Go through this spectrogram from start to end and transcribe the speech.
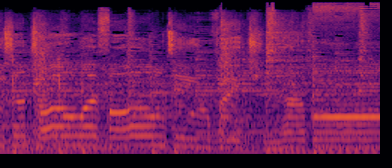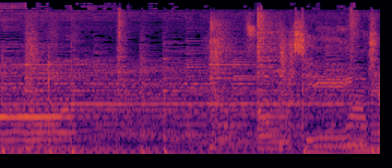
就像窗外风景飞驰而过，从清晨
